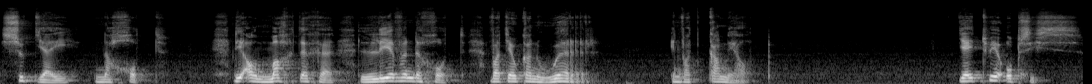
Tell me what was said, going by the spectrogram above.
soek jy na God, die almagtige, lewende God wat jou kan hoor en wat kan help. Jy het twee opsies.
